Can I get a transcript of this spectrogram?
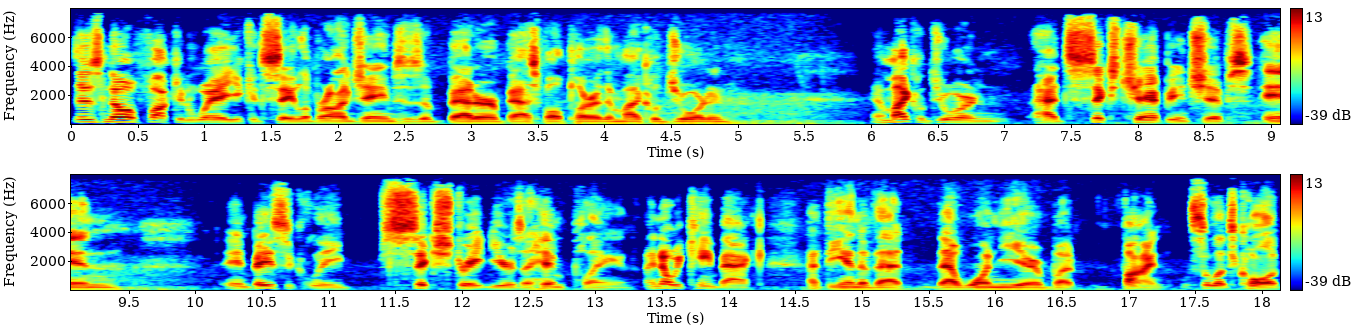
there's no fucking way you could say LeBron James is a better basketball player than Michael Jordan. And Michael Jordan had six championships in in basically six straight years of him playing. I know he came back at the end of that that one year, but fine. So let's call it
